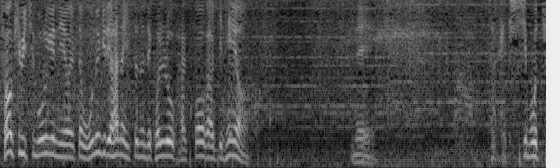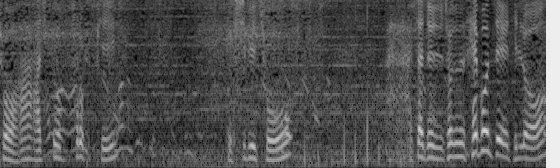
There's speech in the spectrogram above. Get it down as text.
정확히 위치 모르겠네요. 일단 오는 길에 하나 있었는데 걸로 갈거 같긴 해요. 네. 자, 115초. 아, 아직도 초록색 피. 111초. 아, 자, 저, 저는 세 번째 딜러.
